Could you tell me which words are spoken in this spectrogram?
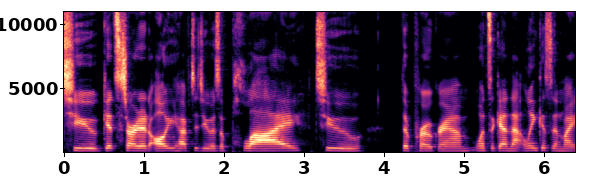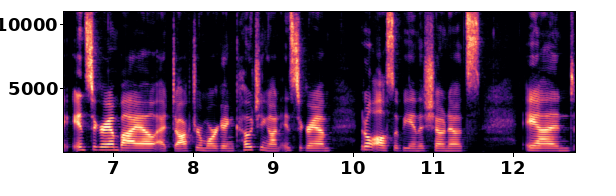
to get started. All you have to do is apply to the program. Once again, that link is in my Instagram bio at Dr. Morgan Coaching on Instagram. It'll also be in the show notes. And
